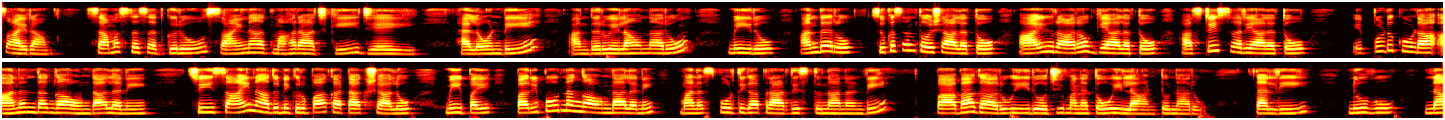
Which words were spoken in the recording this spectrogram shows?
సాయిరామ్. సమస్త సద్గురు సాయినాథ్ మహారాజ్కి జై. హలో అండి అందరూ ఎలా ఉన్నారు? మీరు అందరూ సుఖ సంతోషాలతో ఆయురారోగ్యాలతో అష్టైశ్వర్యాలతో ఎప్పుడు కూడా ఆనందంగా ఉండాలని శ్రీ సాయినాథుని కృపా కటాక్షాలు మీపై పరిపూర్ణంగా ఉండాలని మనస్ఫూర్తిగా ప్రార్థిస్తున్నానండి. బాబా గారు ఈరోజు మనతో ఇలా అంటున్నారు. తల్లి నువ్వు నా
